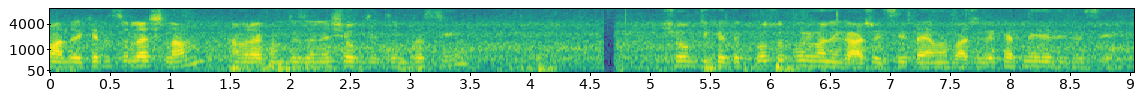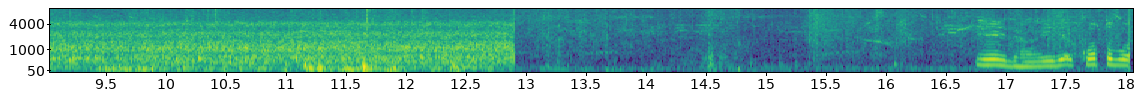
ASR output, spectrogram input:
আমাদের খেতে চলে আসলাম। আমরা এখন দুজনে সবজি তুলতেছি। সবজি খেতে প্রচুর পরিমাণে ঘাস হয়েছে, তাই আমার বাসারে খেত নিয়ে দিতেছে এই ধর যে কত বড়।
